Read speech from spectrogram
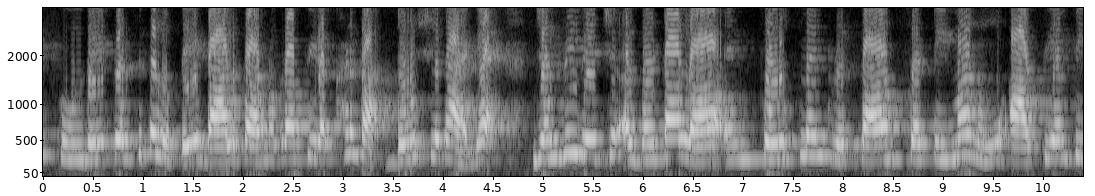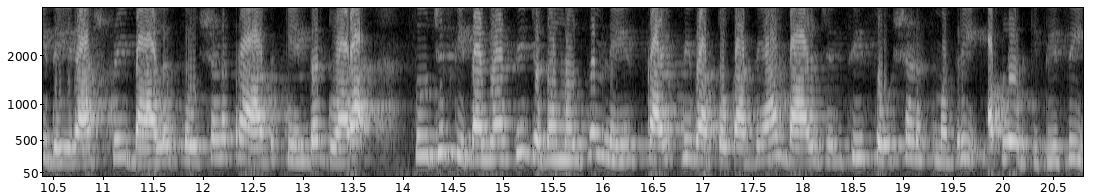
ਸਕੂਲ ਦੇ ਪ੍ਰਿੰਸੀਪਲ ਉੱਤੇ ਬਾਲ ਪੋਰਨੋਗ੍ਰਾਫੀ ਰੱਖਣ ਦਾ ਦੋਸ਼ ਲਗਾਇਆ ਗਿਆ ਜਨਵਰੀ ਵਿੱਚ ਅਲਬਰਟਾ ਲਾਅ ਐਨਫੋਰਸਮੈਂਟ ਰਿਸਪਾਂਸ ਟੀਮਾਂ ਨੂੰ ਆਰਸੀਐਮਪੀ ਦੇ ਰਾਸ਼ਟਰੀ ਬਾਲ ਸ਼ੋਸ਼ਣ ਅਪਰਾਧ ਕੇਂਦਰ ਦੁਆਰਾ ਸੂਚਿਤ ਕੀਤਾ ਗਿਆ ਸੀ, ਜਦੋਂ ਮੁਲਜ਼ਮ ਨੇ ਸਕਾਈਪ ਦੀ ਵਰਤੋਂ ਕਰਦਿਆਂ ਬਾਲ ਜਿੰਸੀ ਸ਼ੋਸ਼ਣ ਸਮੱਗਰੀ ਅਪਲੋਡ ਕੀਤੀ ਸੀ।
